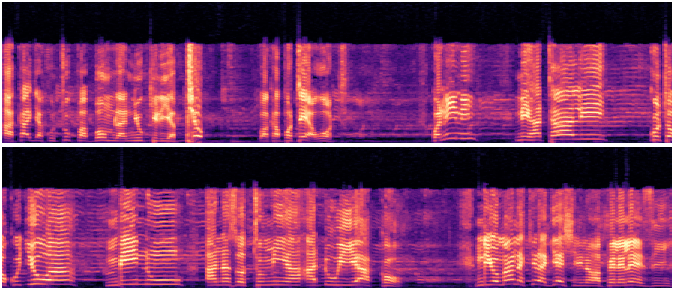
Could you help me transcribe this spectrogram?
Akaja kutupa bomu la nyuklia, pyu, wakapotea wote. Kwa nini? Ni hatari kutokujua mbinu anazotumia adui yako. Ndiyo maana kila jeshi lina wapelelezi.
